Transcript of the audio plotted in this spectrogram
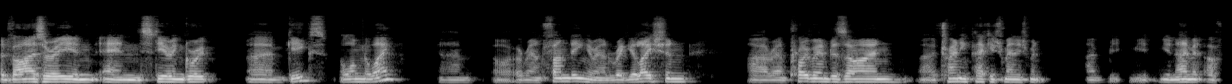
advisory and, and steering group um, gigs along the way um, around funding, around regulation, uh, around program design, uh, training package management. Uh, you, you name it, I've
